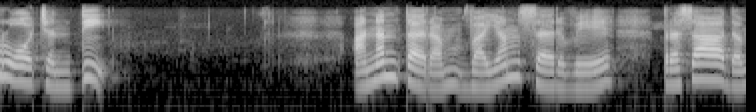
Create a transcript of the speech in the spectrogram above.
रोचन्ति। अनन्तरं वयं सर्वे प्रसादं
